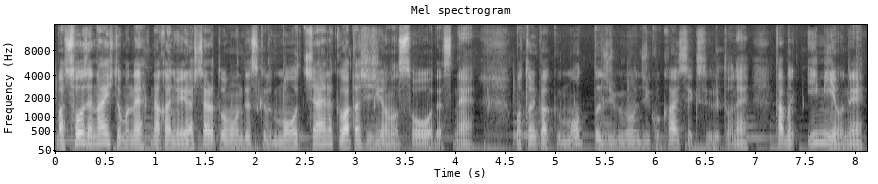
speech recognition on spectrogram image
まあ、そうじゃない人もね、中にはいらっしゃると思うんですけども、違いなく私自身もそうですね。まあ、とにかくもっと自分を自己解析するとね、多分意味をね、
